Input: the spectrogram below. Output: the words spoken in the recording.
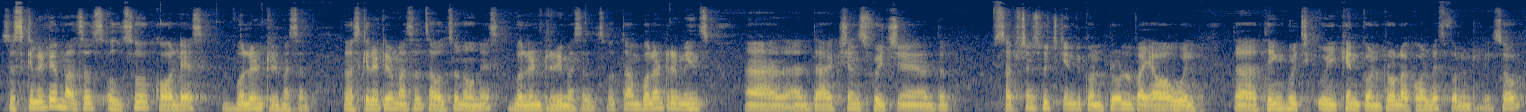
So skeletal muscles also called as voluntary muscle. So skeletal muscles are also known as voluntary muscles. So term voluntary means uh, the actions which uh, the substance which can be controlled by our will. The thing which we can control are called as voluntary. So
